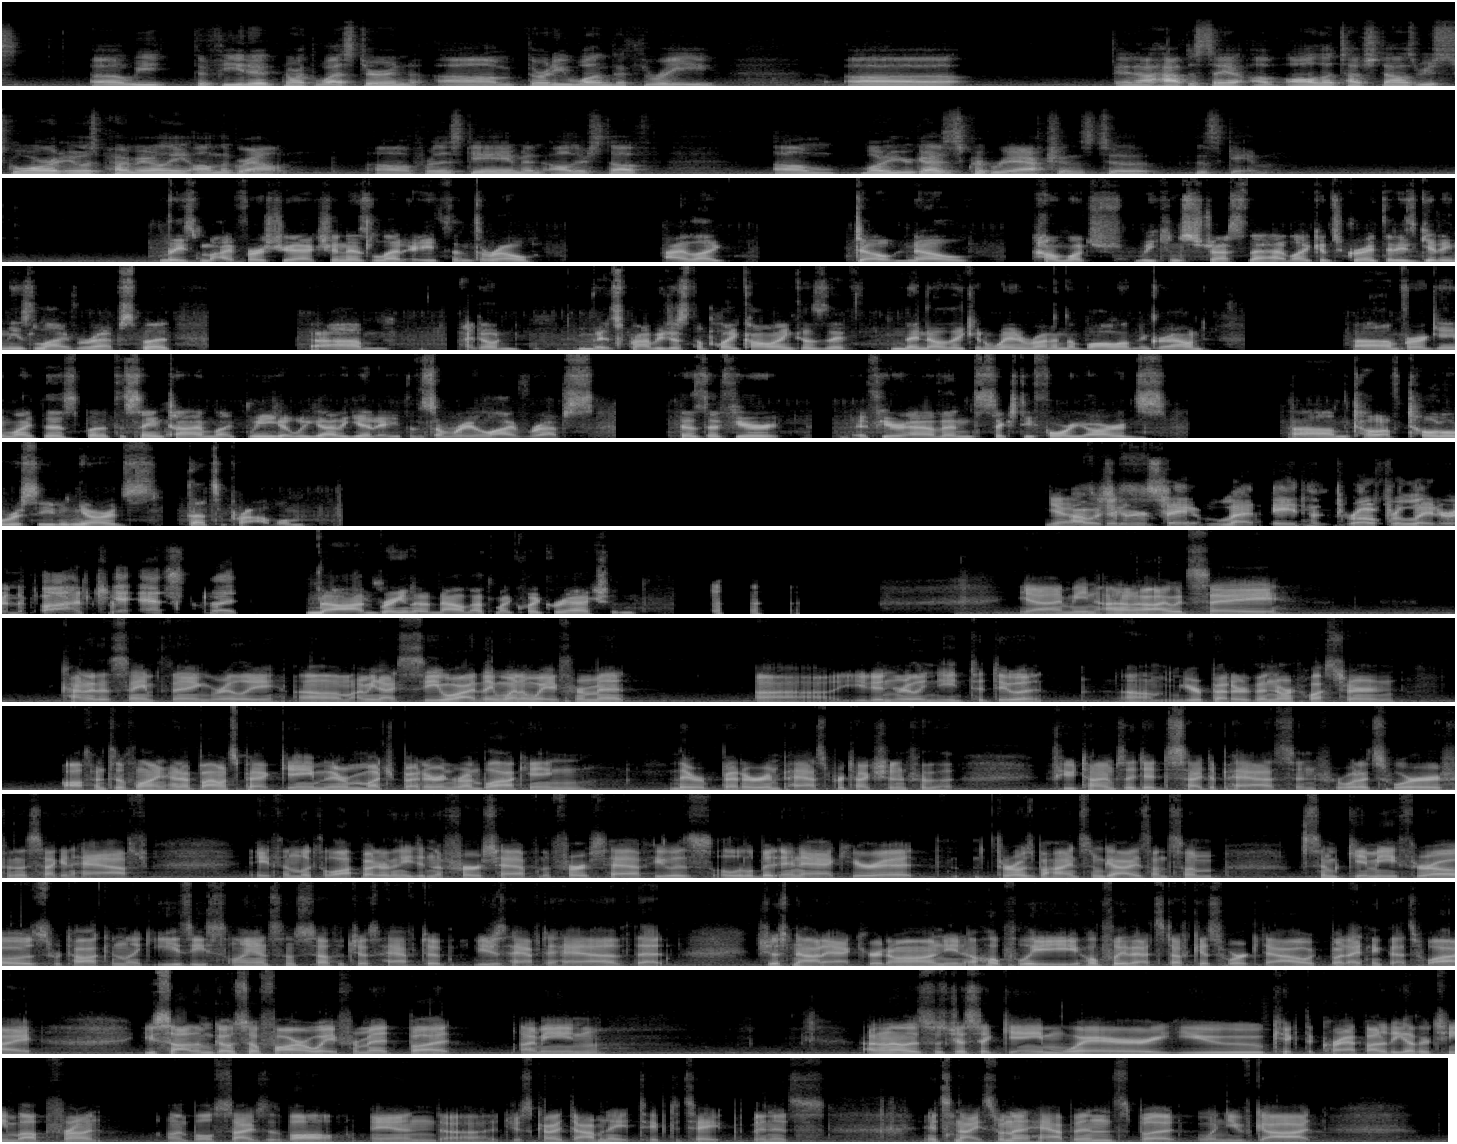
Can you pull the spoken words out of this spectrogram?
uh, we defeated Northwestern um, 31 to three. Uh, and I have to say, of all the touchdowns we scored, it was primarily on the ground uh, for this game and other stuff. Um, what are your guys' quick reactions to this game? At least my first reaction is let Ethan throw. I like don't know how much we can stress that. Like it's great that he's getting these live reps, but um, I don't. It's probably just the play calling because they they know they can win running the ball on the ground um, for a game like this. But at the same time, like we we got to get Ethan some real live reps because if you're if you're having 64 yards um, to, of total receiving yards, that's a problem. Yeah, I was just... gonna say let Ethan throw for later in the podcast, but no, I'm bringing it now. That's my quick reaction. yeah, I mean, I don't know. I would say kind of the same thing, really. Um, I mean, I see why they went away from it. Uh, you didn't really need to do it. Um, you're better than Northwestern. Offensive line had a bounce back game. They were much better in run blocking. They were better in pass protection for the few times they did decide to pass. And for what it's worth, in the second half, Ethan looked a lot better than he did in the first half. In the first half, he was a little bit inaccurate, throws behind some guys on some some gimme throws. We're talking like easy slants and stuff that just have to you just have to have that just not accurate on. You know, hopefully hopefully that stuff gets worked out. But I think that's why you saw them go so far away from it. But I mean, I don't know. This was just a game where you kick the crap out of the other team up front on both sides of the ball and uh, just kind of dominate tape to tape. And it's it's nice when that happens, but when you've got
